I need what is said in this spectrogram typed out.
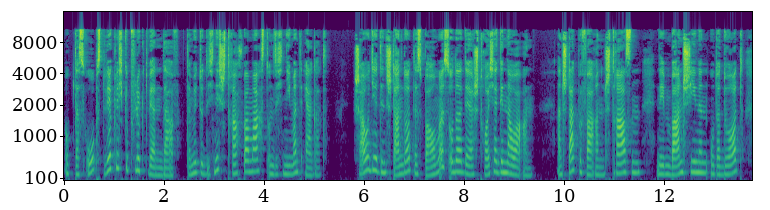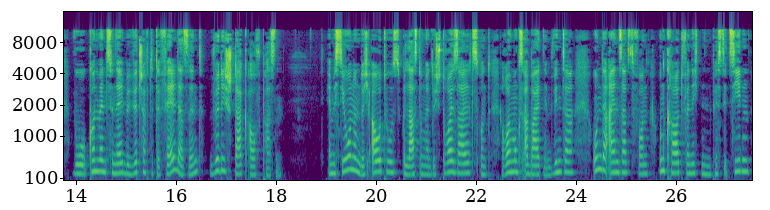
ob das Obst wirklich gepflückt werden darf, damit du dich nicht strafbar machst und sich niemand ärgert. Schau dir den Standort des Baumes oder der Sträucher genauer an. An stark befahrenen Straßen, neben Bahnschienen oder dort, wo konventionell bewirtschaftete Felder sind, würde ich stark aufpassen. Emissionen durch Autos, Belastungen durch Streusalz und Räumungsarbeiten im Winter und der Einsatz von unkrautvernichtenden Pestiziden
